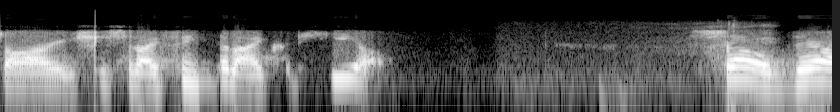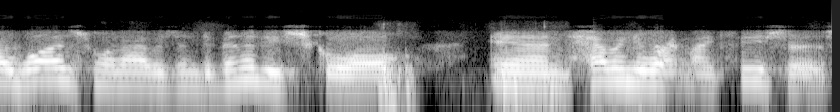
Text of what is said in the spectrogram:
sorry, she said, I think that I could heal. So there I was when I was in divinity school and having to write my thesis,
